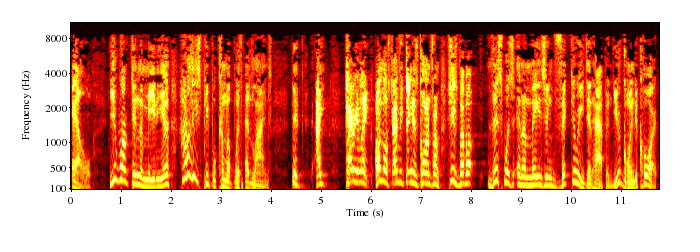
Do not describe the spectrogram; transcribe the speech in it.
hell? You worked in the media. How do these people come up with headlines? It, I, Kari Lake, almost everything is gone from, she's blah, blah. This was an amazing victory that happened. You're going to court.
